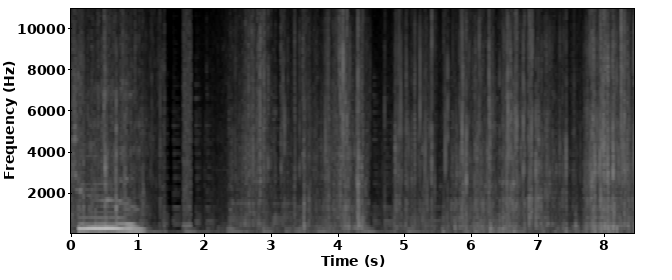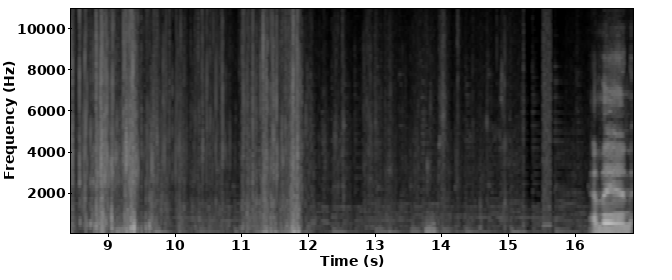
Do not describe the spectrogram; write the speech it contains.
Cool. Oops. And then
